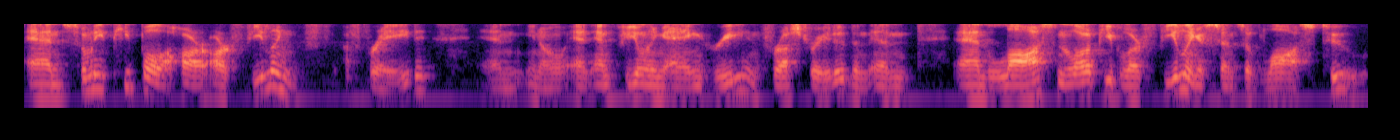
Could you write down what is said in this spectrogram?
And so many people are, are feeling f- afraid and you know and, and feeling angry and frustrated and, and and lost and a lot of people are feeling a sense of loss too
